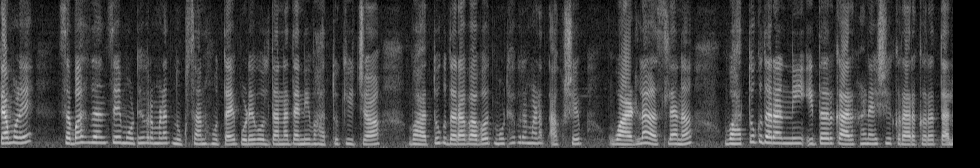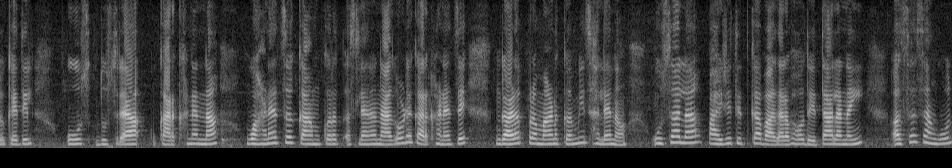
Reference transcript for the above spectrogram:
त्यामुळे सभासदांचे मोठ्या प्रमाणात नुकसान होत आहे पुढे बोलताना त्यांनी वाहतुकीच्या वाहतूक दराबाबत मोठ्या प्रमाणात आक्षेप वाढला असल्यानं वाहतूकदारांनी इतर कारखान्याशी करार करत तालुक्यातील ऊस दुसऱ्या कारखान्यांना वाहण्याचं काम करत असल्यानं नागवडे कारखान्याचे गाळप प्रमाण कमी झाल्यानं ऊसाला पाहिजे तितका बाजारभाव देता आला नाही असं सांगून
